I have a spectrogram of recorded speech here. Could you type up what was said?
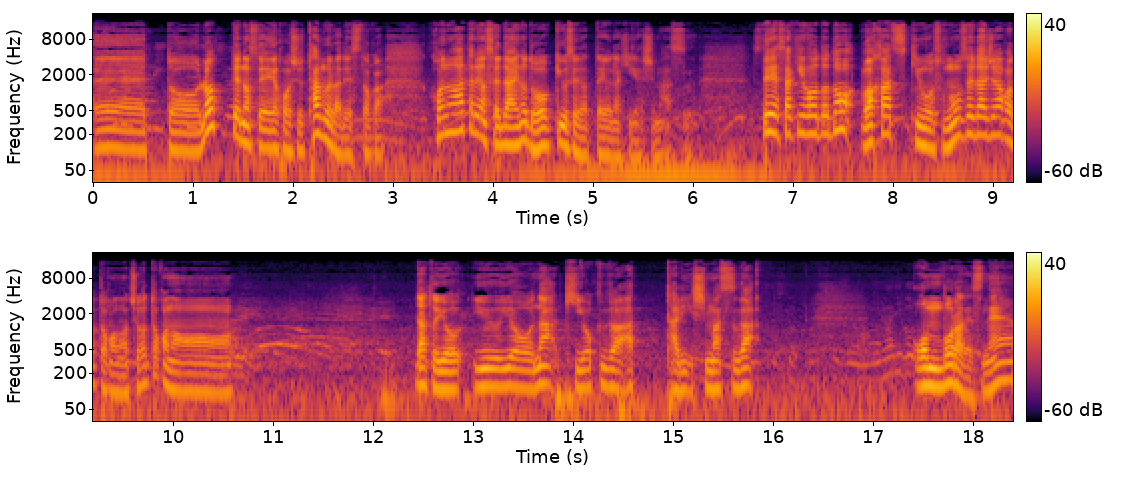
えー、っと、ロッテの正捕手田村ですとか、この辺りの世代の同級生だったような気がします。で、先ほどの若月もその世代じゃなかったかな？違ったかな？だというような記憶があったりしますが、オンボラですね。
